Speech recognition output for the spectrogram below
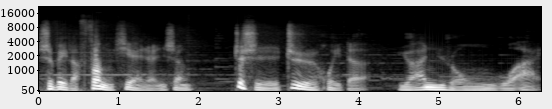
是为了奉献人生，这是智慧的圆融无碍。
